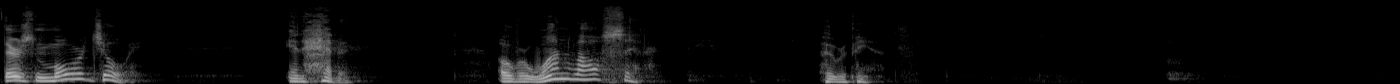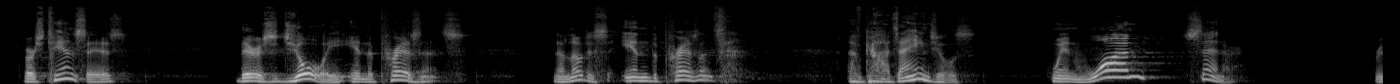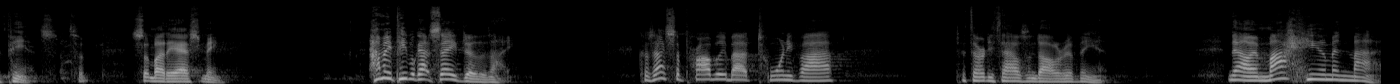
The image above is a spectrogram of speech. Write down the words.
There's more joy in heaven over one lost sinner who repents. Verse 10 says, There's joy in the presence now, notice in the presence of God's angels, when one sinner repents. So somebody asked me, How many people got saved the other night? Because that's probably about twenty-five to thirty thousand dollar event. Now, in my human mind,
